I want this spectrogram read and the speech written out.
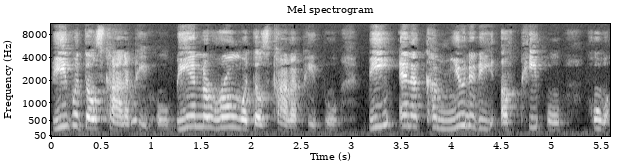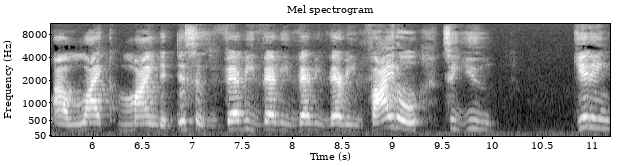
Be with those kind of people. Be in the room with those kind of people. Be in a community of people who are like minded. This is very, very, very, very vital to you getting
